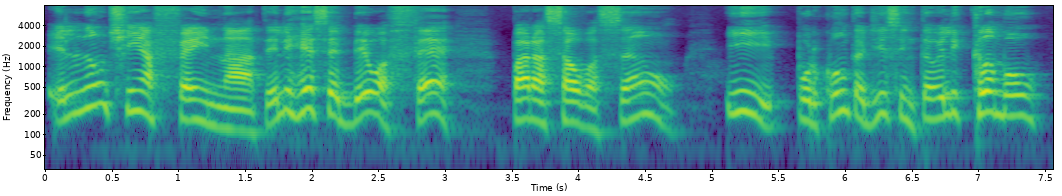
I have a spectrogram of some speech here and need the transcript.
ele não tinha fé inata, ele recebeu a fé para a salvação e, por conta disso, então, ele clamou.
